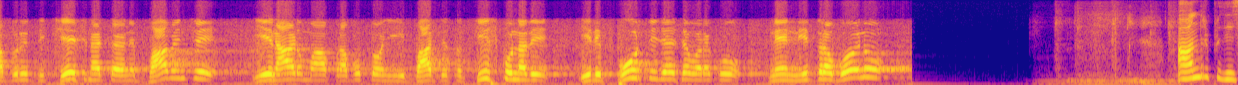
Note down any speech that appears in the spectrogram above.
అభివృద్ధి చేసినట్టే అని భావించి ఈనాడు మా ప్రభుత్వం ఈ బాధ్యత తీసుకున్నది. ఇది పూర్తి చేసే వరకు నేను నిద్రపోను. ఆంధ్రప్రదేశ్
